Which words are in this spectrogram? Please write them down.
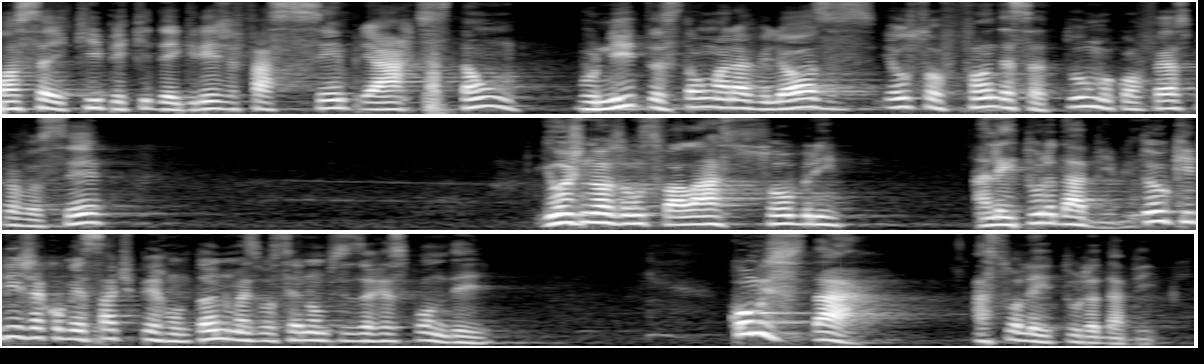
Nossa equipe aqui da igreja faz sempre artes tão bonitas, tão maravilhosas. Eu sou fã dessa turma, confesso para você. E hoje nós vamos falar sobre a leitura da Bíblia. Então eu queria já começar te perguntando, mas você não precisa responder. Como está a sua leitura da Bíblia?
